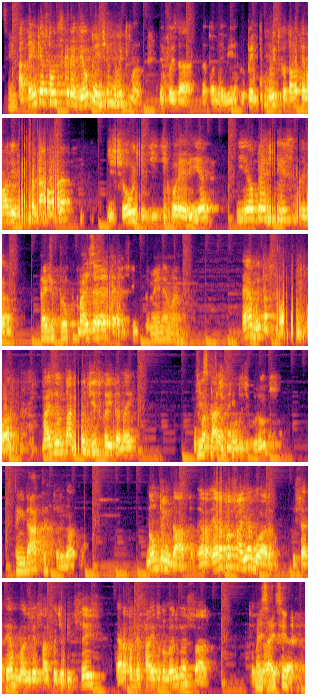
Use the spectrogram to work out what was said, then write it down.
Sim. Até em questão de escrever, eu perdi muito, mano, depois da, da pandemia. Eu perdi muito, porque eu tava tendo uma vivência da hora de show, de, de, de correria, e eu perdi isso, tá ligado? perde um pouco do Mas é- tá também, né, mano? É, muita foda, foda. Mas eu tava com um disco aí também. O Disco Fantástico também? Mundo de Brook, Tem data? tá ligado? Não tem data. Era, era pra sair agora. Em setembro, meu aniversário foi dia 26, era pra ter saído no meu aniversário. tá Mas sai esse ano.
